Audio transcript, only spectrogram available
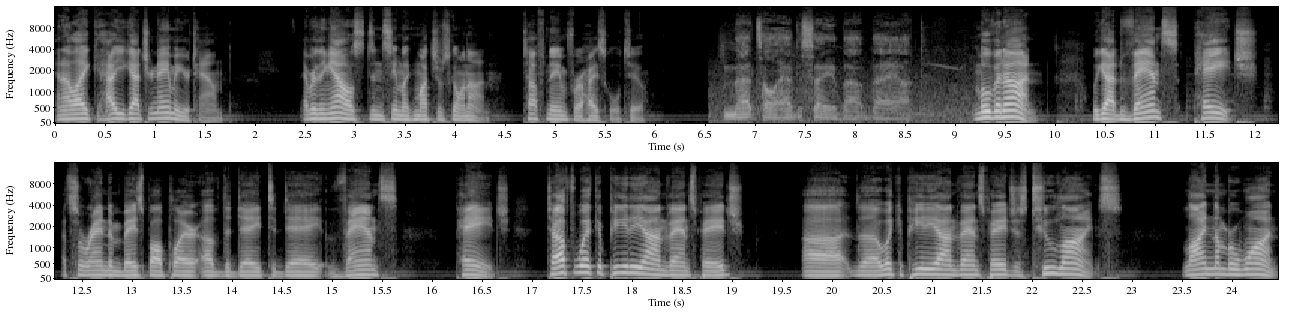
And i like how you got your name of your town. Everything else didn't seem like much was going on. Tough name for a high school too. And that's all i have to say about that. Moving on. We got vance page that's a random baseball player of the day today, Vance Page. Tough Wikipedia on Vance Page. Uh, the Wikipedia on Vance Page is two lines. Line number one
